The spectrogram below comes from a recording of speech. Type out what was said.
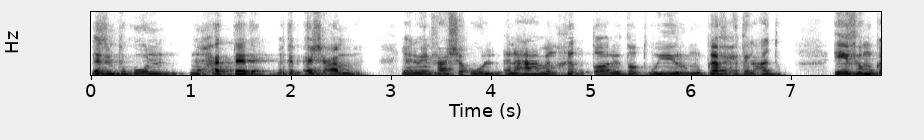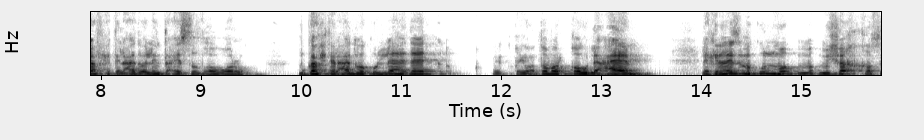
لازم تكون محددة ما تبقاش عامة. يعني ما ينفعش أقول أنا هعمل خطة لتطوير مكافحة العدوى. إيه في مكافحة العدوى اللي أنت عايز تتغوره؟ مكافحة العدوى كلها ده يعتبر قول عام. لكن أنا لازم أكون مشخص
